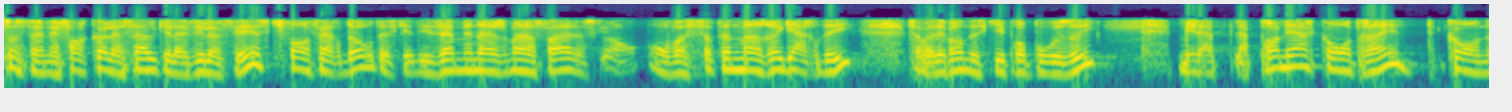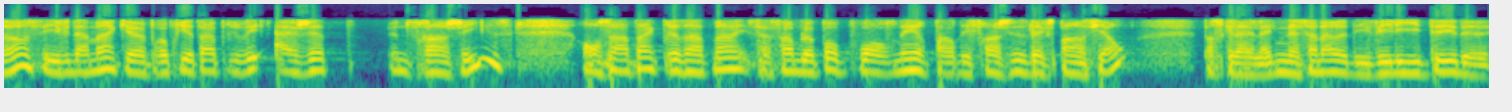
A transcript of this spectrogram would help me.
ça, c'est un effort colossal que la Ville a fait. Est-ce qu'il faut en faire d'autres? Est-ce qu'il y a des aménagements à faire? Est-ce qu'on on va certainement regarder? Ça va dépendre de ce qui est proposé. Mais la, première contrainte qu'on a, c'est évidemment qu'un propriétaire privé achète une franchise. On s'entend que présentement, ça semble pas pouvoir venir par des franchises d'expansion, parce que la, Ligue nationale a des velléités de,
